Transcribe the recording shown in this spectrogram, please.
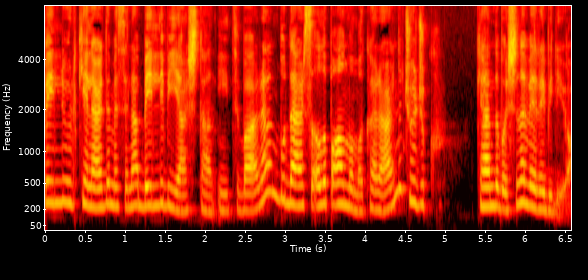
belli ülkelerde mesela belli bir yaştan itibaren bu dersi alıp almama kararını çocuk kendi başına verebiliyor.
